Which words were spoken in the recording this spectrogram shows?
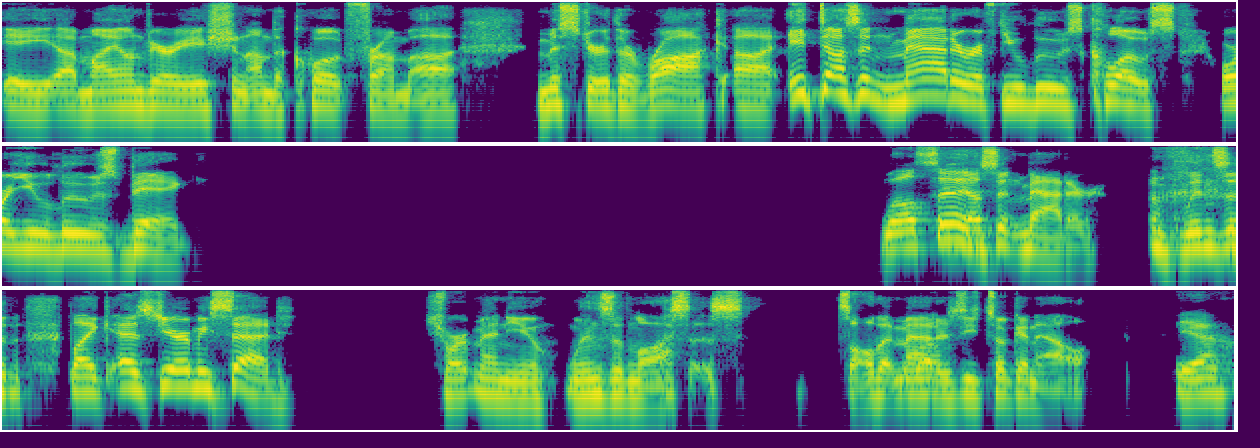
a, a my own variation on the quote from uh, Mr. The Rock. Uh, it doesn't matter if you lose close or you lose big. Well said. It doesn't matter. Wins and like as Jeremy said, short menu, wins and losses. It's all that matters. Well, you took an L. Yeah.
